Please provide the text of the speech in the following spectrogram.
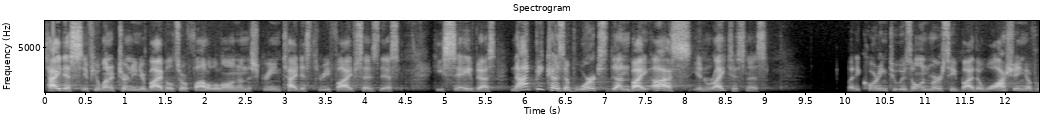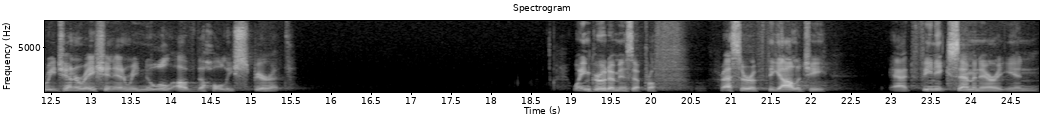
Titus, if you want to turn in your Bibles or follow along on the screen, Titus 3:5 says this He saved us, not because of works done by us in righteousness, but according to his own mercy, by the washing of regeneration and renewal of the Holy Spirit. Wayne Grudem is a professor of theology at Phoenix Seminary in,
